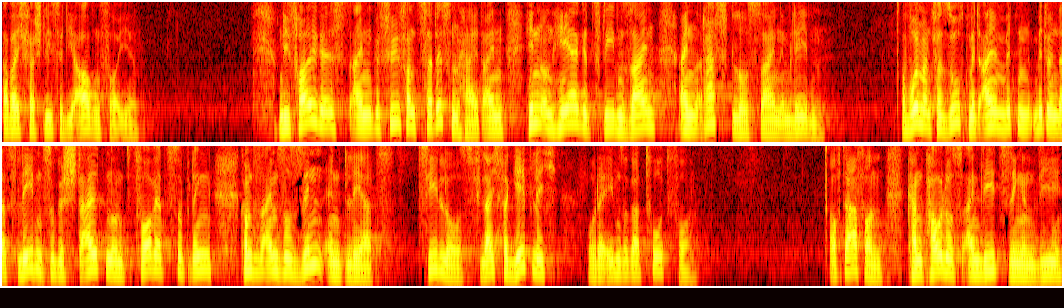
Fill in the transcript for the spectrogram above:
aber ich verschließe die Augen vor ihr. Und die Folge ist ein Gefühl von Zerrissenheit, ein Hin- und Hergetriebensein, ein Rastlossein im Leben. Obwohl man versucht, mit allen Mitteln das Leben zu gestalten und vorwärts zu bringen, kommt es einem so sinnentleert, ziellos, vielleicht vergeblich oder eben sogar tot vor. Auch davon kann Paulus ein Lied singen, wie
